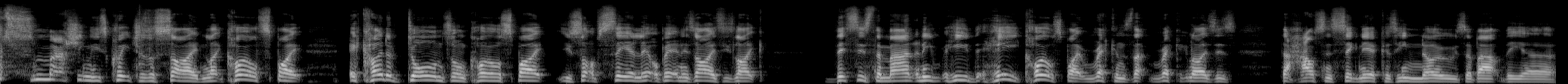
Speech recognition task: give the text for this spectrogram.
smashing these creatures aside. And like Coil Spite, it kind of dawns on Coil Spite. You sort of see a little bit in his eyes. He's like, this is the man, and he he he Coil Spite reckons that recognizes the house insignia because he knows about the uh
